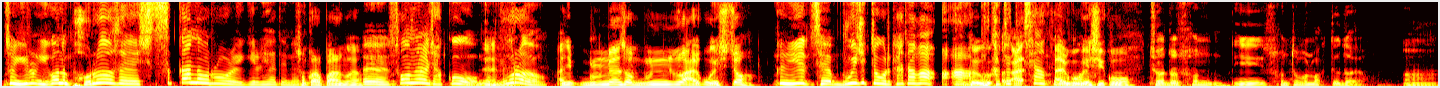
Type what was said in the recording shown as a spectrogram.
저 이런 이거는 버릇의 습관으로 얘기를 해야 되네요. 손가락 빠는 거요? 네, 손을 잡고 네, 네. 물어요. 아니 물면서 문 거 알고 계시죠? 그럼 이게 제 무의식적으로 이렇게 하다가 아, 그, 그, 갑자기 아. 알고 계시고 저도 손, 이 손톱을 막 뜯어요. 어,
